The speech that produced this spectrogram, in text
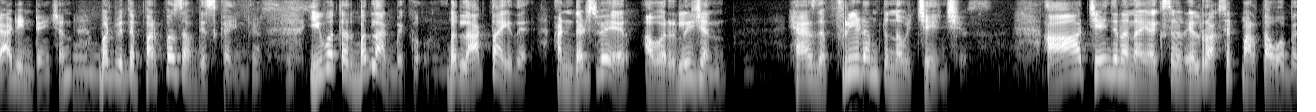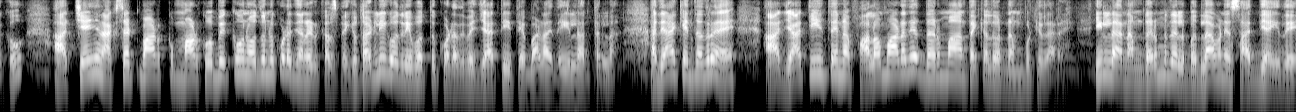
bad intention but with a purpose of this kind ಇವತ್ತು ಅದು ಬದಲಾಗಬೇಕು ಬದಲಾಗ್ತಾ ಇದೆ and that's where our religion has the freedom to now change ಆ ಚೇಂಜನ್ನು ಎಕ್ಸೆಪ್ಟ್ ಎಲ್ಲರೂ ಅಕ್ಸೆಪ್ಟ್ ಮಾಡ್ತಾ ಹೋಗಬೇಕು. ಆ ಚೇಂಜನ್ನ ಅಕ್ಸೆಪ್ಟ್ ಮಾಡ್ಕೊ, ಮಾಡ್ಕೋಬೇಕು ಅನ್ನೋದನ್ನು ಕೂಡ ಜನರಿಗೆ ಕಲಿಸ್ಬೇಕು. ಇವತ್ತು ಹಳ್ಳಿಗೆ ಹೋದರೆ ಇವತ್ತು ಕೂಡ ಅದೇ ಜಾತೀಯತೆ ಭಾಳ ಇದೆ, ಇಲ್ಲ ಅಂತಲ್ಲ. ಅದು ಯಾಕೆ ಅಂತಂದರೆ ಆ ಜಾತೀಯತೆಯನ್ನು ಫಾಲೋ ಮಾಡೋದೇ ಧರ್ಮ ಅಂತ ಕೆಲವರು ನಂಬಿಟ್ಟಿದ್ದಾರೆ ಇಲ್ಲ, ನಮ್ಮ ಧರ್ಮದಲ್ಲಿ ಬದಲಾವಣೆ ಸಾಧ್ಯ ಇದೆ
